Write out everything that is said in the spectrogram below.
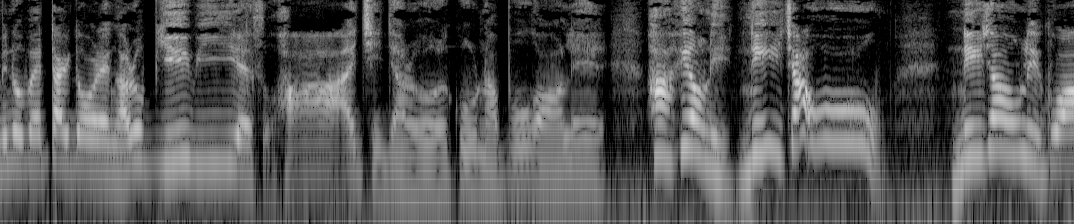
မင်းတို့ပဲတိုက်တော့တယ်ငါတို့ပြေးပြီတဲ့ဆိုဟာအဲ့ချိန်ကြတော့ကိုရိုနာပိုးကောင်လဲဟာဟဲ့အောင်လေးနေကြအောင်နေကြအောင်လေကွာ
